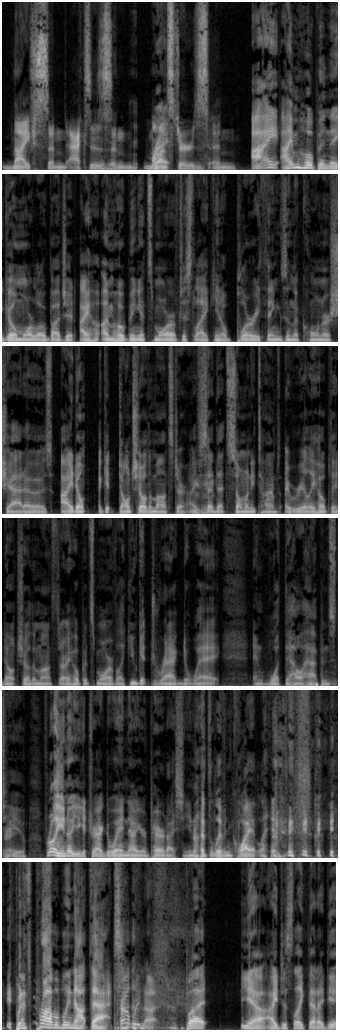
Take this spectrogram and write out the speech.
knives and axes and monsters and I I'm hoping they go more low budget. I I'm hoping it's more of just like you know blurry things in the corner, shadows. I don't I get don't show the monster. I've mm-hmm. said that so many times. I really hope they don't show the monster. I hope it's more of like you get dragged away, and what the hell happens to you? For all you know, you get dragged away, and now you're in paradise, and you don't have to live in quiet land. but it's probably not that. probably not. but yeah, I just like that idea.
